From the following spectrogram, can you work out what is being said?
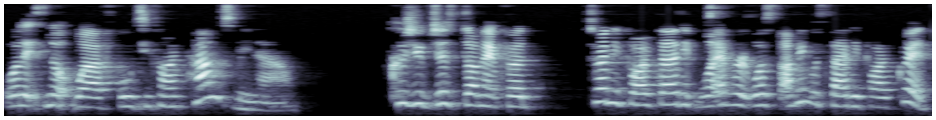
well, it's not worth 45 pounds to me now because you've just done it for 25, 30, whatever it was. I think it was 35 quid.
